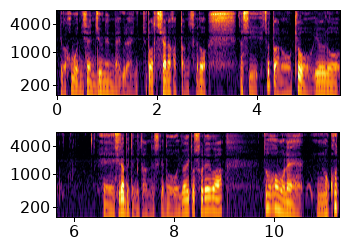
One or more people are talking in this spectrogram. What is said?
っていうかほぼ2010年代ぐらいにちょっと私知らなかったんですけどだしちょっとあの今日いろいろ、調べてみたんですけど意外とそれがどうもね残っ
